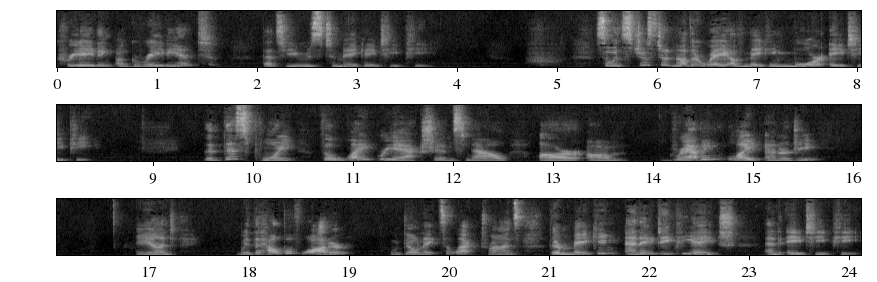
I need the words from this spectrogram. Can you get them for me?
creating a gradient that's used to make ATP. So it's just another way of making more ATP. At this point, the light reactions now are um, grabbing light energy and with the help of water, who donates electrons, they're making NADPH and ATP.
